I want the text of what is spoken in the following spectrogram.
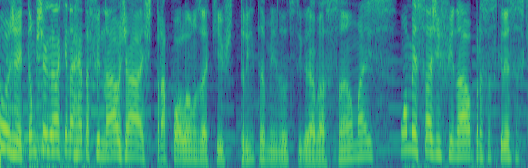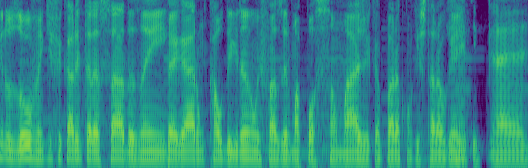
Bom, gente, estamos chegando aqui na reta final, já extrapolamos aqui os 30 minutos de gravação, mas uma mensagem final para essas crianças que nos ouvem, que ficaram interessadas em pegar um caldeirão e fazer uma poção mágica para conquistar alguém. Gente, é,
